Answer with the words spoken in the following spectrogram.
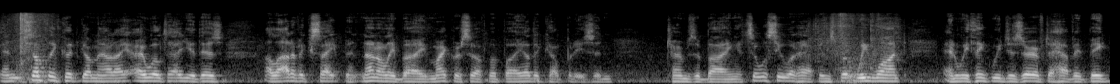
And something could come out. I, I will tell you, there's a lot of excitement, not only by Microsoft but by other companies in terms of buying it. So we'll see what happens. But we want, and we think we deserve to have a big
